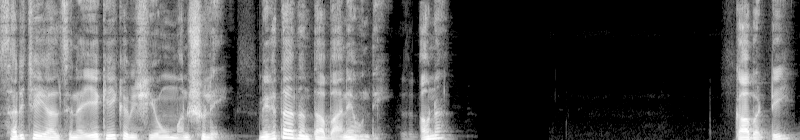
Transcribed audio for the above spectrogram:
సరిచేయాల్సిన ఏకైక విషయం మనుషులే. మిగతాదంతా బానే ఉంది. అవునా? కాబట్టి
